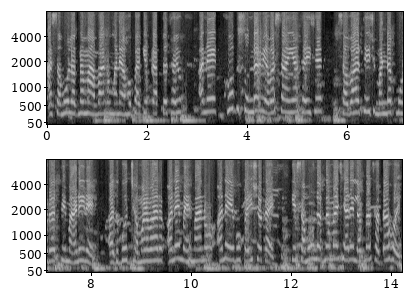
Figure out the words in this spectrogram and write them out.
આ સમૂહ લગ્નમાં આવવાનું મને અહોભાગ્ય પ્રાપ્ત થયું અને ખૂબ સુંદર વ્યવસ્થા અહીંયા થઈ છે. સવારથી જ મંડપ મુહૂર્તથી માંડીને અદ્ભુત જમણવાર અને મહેમાનો અને એવું કહી શકાય કે સમૂહ લગ્નમાં જ્યારે લગ્ન થતા હોય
